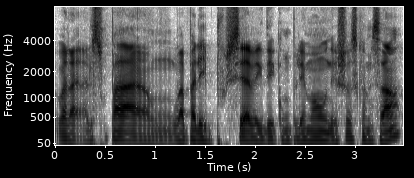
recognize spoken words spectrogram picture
voilà, elles sont pas, on va pas les pousser avec des compléments ou des choses comme ça.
